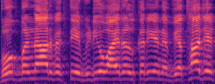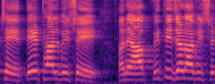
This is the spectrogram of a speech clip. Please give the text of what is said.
ભોગ બનનાર વ્યક્તિએ વીડિયો વાયરલ કરી અને વ્યથા જે છે તે ઠાલવી છે અને આપવીતી જણાવી છે.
